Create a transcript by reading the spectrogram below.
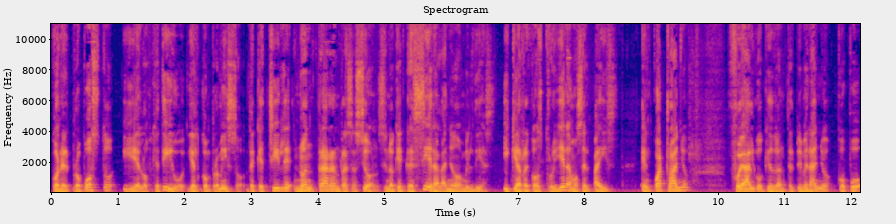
con el propósito y el objetivo y el compromiso de que Chile no entrara en recesión, sino que creciera el año 2010 y que reconstruyéramos el país en cuatro años, fue algo que durante el primer año copó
